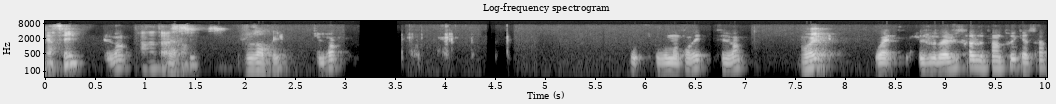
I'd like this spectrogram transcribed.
Merci. Merci. Je vous en prie. Sylvain Vous m'entendez, Sylvain? Oui. Ouais, je voudrais juste rajouter un truc à ça.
